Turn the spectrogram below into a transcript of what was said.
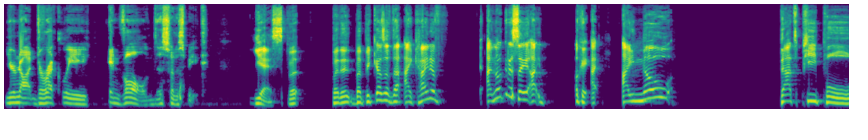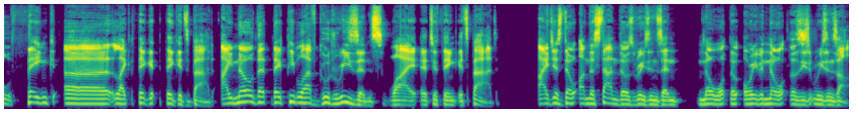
you're not directly involved so to speak Yes, but but it- but because of that, I kind of I'm not gonna say I okay. I I know that people think uh like think it- think it's bad. I know that they people have good reasons why uh, to think it's bad. I just don't understand those reasons and know what the or even know what those reasons are.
